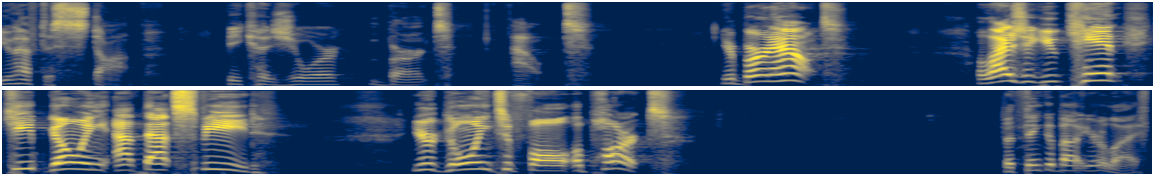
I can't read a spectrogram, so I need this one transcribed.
you have to stop because you're burnt out. You're burnt out. Elijah, you can't keep going at that speed you're going to fall apart. But think about your life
